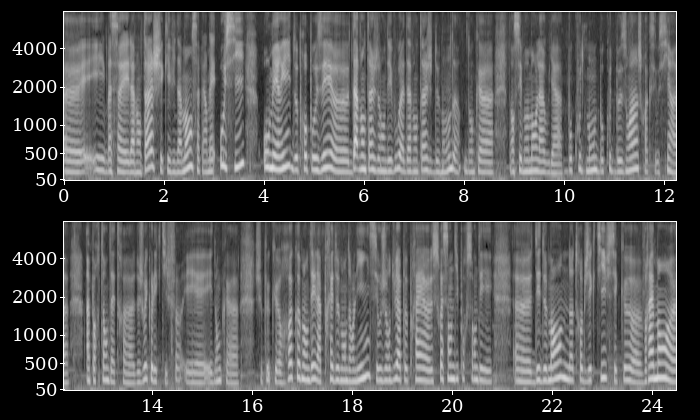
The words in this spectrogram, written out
Euh, et bah, ça, l'avantage, c'est qu'évidemment, ça permet aussi aux mairies de proposer euh, davantage de rendez-vous à davantage de monde. Donc, euh, dans ces moments-là où il y a beaucoup de monde, beaucoup de besoins, je crois que c'est aussi important d'être, de jouer collectif. Et, donc, je peux que recommander la pré-demande en ligne. C'est aujourd'hui à peu près 70% des, des demandes. Notre objectif, c'est que vraiment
